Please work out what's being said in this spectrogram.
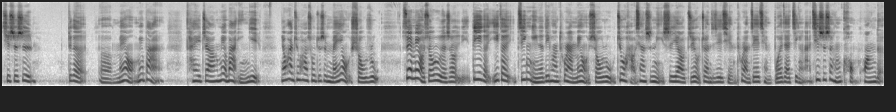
其实是这个呃没有没有办法开张，没有办法营业。然后换句话说，就是没有收入。所以没有收入的时候，第一个一个经营的地方突然没有收入，就好像是你是要只有赚这些钱，突然这些钱不会再进来，其实是很恐慌的。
